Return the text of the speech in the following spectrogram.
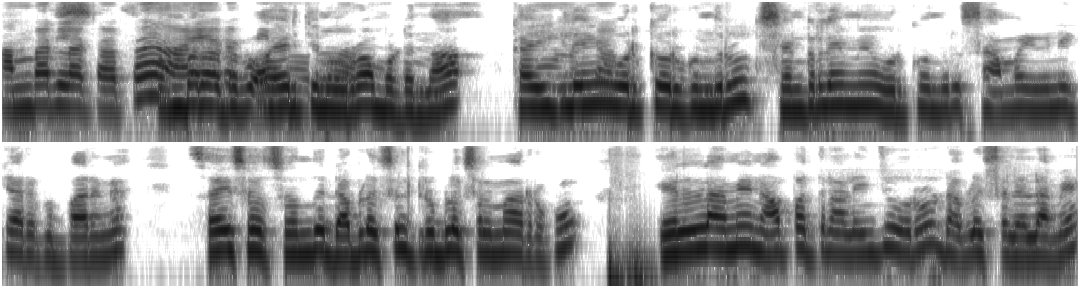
அம்பர்லா டாப் அம்பர்லா top ஆயிரத்தி நூறுரூவா மட்டும்தான். கைக்குலேயும் ஒர்க் ஒர்க் வந்துடும் சென்டர்லேயுமே ஒர்க் வந்துடும் செம யூனிக்காக இருக்கும் பாருங்க. சைஸஸ் வந்து டபுள் எக்ஸ்எல் ட்ரிபிள் எக்ஸ்எல் மாதிரி இருக்கும். எல்லாமே நாற்பத்தி நாலு இன்ச்சு வரும் டபுள் எக்ஸ்எல் எல்லாமே.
